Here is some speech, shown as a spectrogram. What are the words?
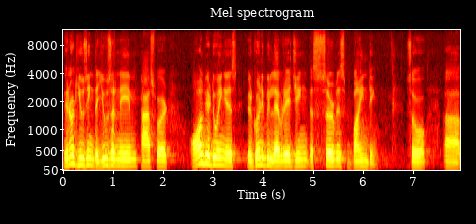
we're not using the username, password. All we're doing is we're going to be leveraging the service binding. So, uh,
